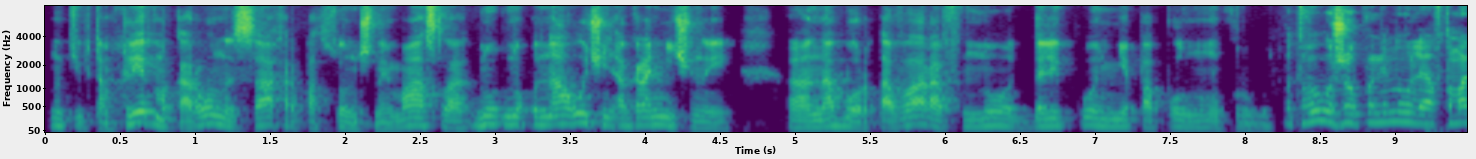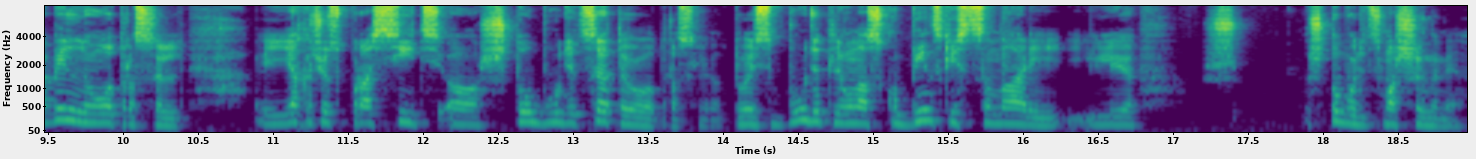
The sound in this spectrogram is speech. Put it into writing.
Ну, типа там хлеб, макароны, сахар, подсолнечное масло. Ну, ну на очень ограниченный э, набор товаров, но далеко не по полному кругу. Вот вы уже упомянули автомобильную отрасль. Я хочу спросить, э, что будет с этой отраслью? То есть будет ли у нас кубинский сценарий или что будет с машинами?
